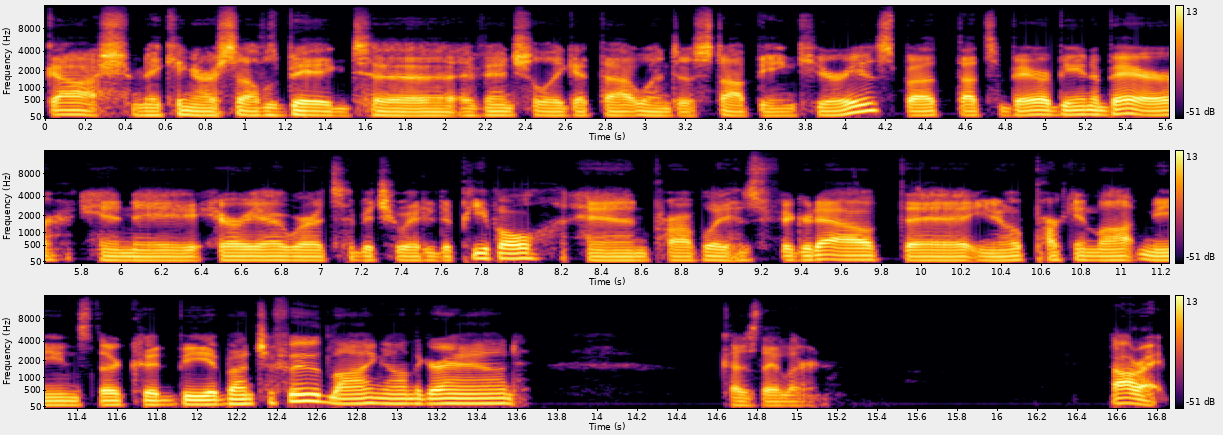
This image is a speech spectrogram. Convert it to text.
gosh, making ourselves big to eventually get that one to stop being curious. But that's a bear being a bear in a area where it's habituated to people and probably has figured out that, you know, parking lot means there could be a bunch of food lying on the ground because they learn. All right.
